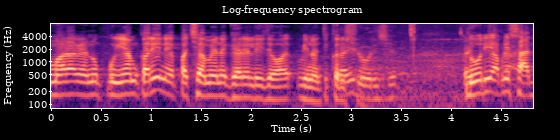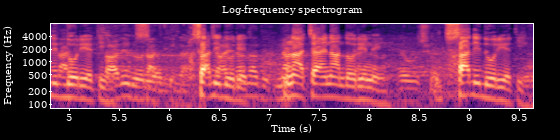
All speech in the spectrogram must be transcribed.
અમારા એનું પૂયમ કરીને પછી અમે એને ઘરે લઈ જવા વિનંતી કરીશું. દોરી દોરી આપણી સાદી દોરી હતી. સાદી દોરી હતી? ના. ચાઇના દોરી નહીં. સાદી દોરી હતી.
